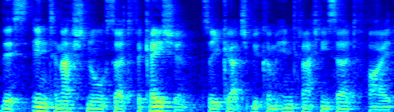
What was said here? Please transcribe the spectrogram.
this international certification. So you could actually become internationally certified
